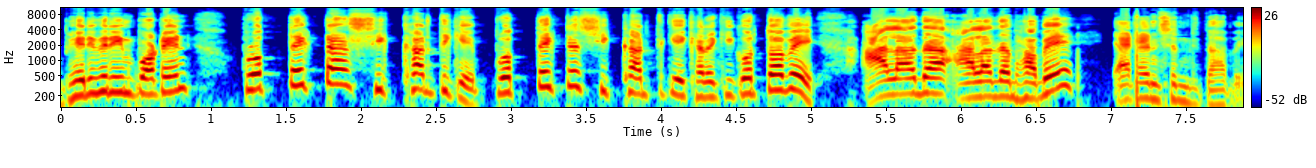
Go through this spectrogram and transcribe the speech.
very very important প্রত্যেকটা শিক্ষার্থীকে প্রত্যেকটা শিক্ষার্থীকে এখানে কি করতে হবে? আলাদা, আলাদাভাবে অ্যাটেনশন দিতে হবে।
